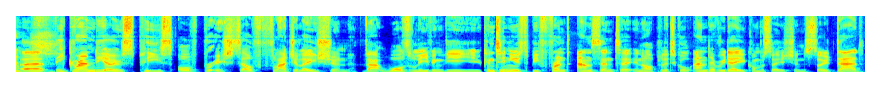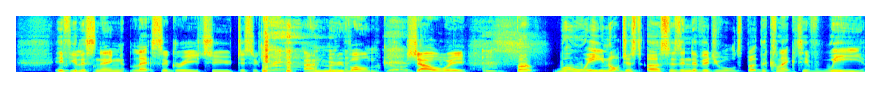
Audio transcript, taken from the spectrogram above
Uh, the grandiose piece of British self-flagellation that was leaving the EU continues to be front and centre in our political and everyday conversations. So, Dad, if you're listening, let's agree to disagree and move on, shall we? But will we, not just us as individuals, but the collective we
